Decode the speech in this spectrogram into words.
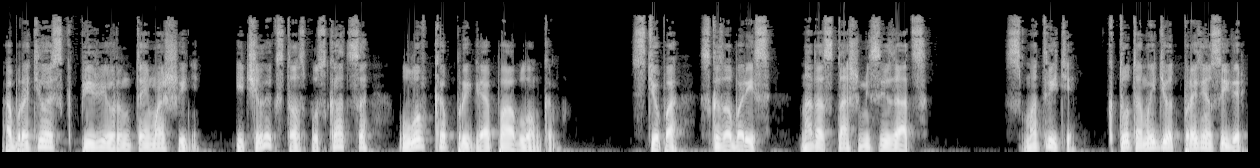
обратилось к перевернутой машине, и человек стал спускаться, ловко прыгая по обломкам. «Степа», — сказал Борис, — «надо с нашими связаться». «Смотрите, кто там идет», — произнес Игорь.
